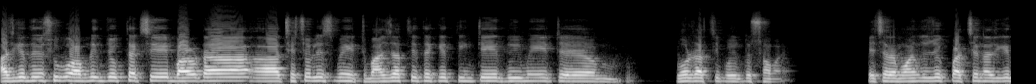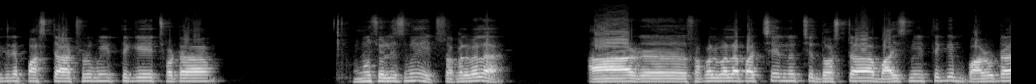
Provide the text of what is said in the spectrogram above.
আজকের দিনে শুভ অমৃত যোগ থাকছে বারোটা ছেচল্লিশ মিনিট। মাঝরাত্রি থেকে তিনটে দুই মিনিট আহ, ভোররাত্রি পর্যন্ত সময়। এছাড়া মহেন্দ্র যোগ পাচ্ছেন আজকের দিনে পাঁচটা আঠেরো মিনিট থেকে ছটা উনচল্লিশ মিনিট সকালবেলা। আর সকালবেলা পাচ্ছেন হচ্ছে দশটা বাইশ মিনিট থেকে বারোটা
